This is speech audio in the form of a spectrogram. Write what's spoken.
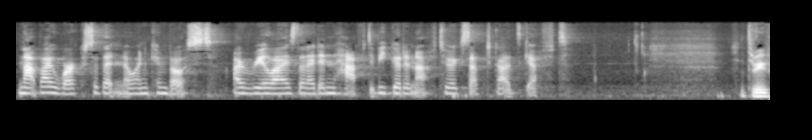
not by works, so that no one can boast. I realized that I didn't have to be good enough to accept God's gift. Through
